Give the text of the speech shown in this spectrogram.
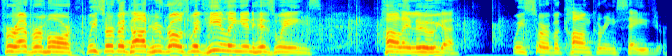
forevermore. We serve a God who rose with healing in his wings. Hallelujah. We serve a conquering Savior.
